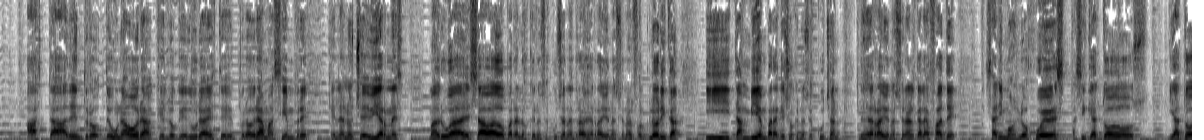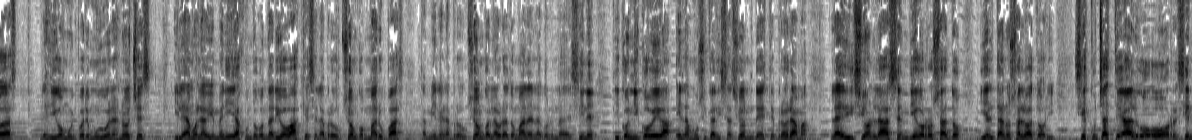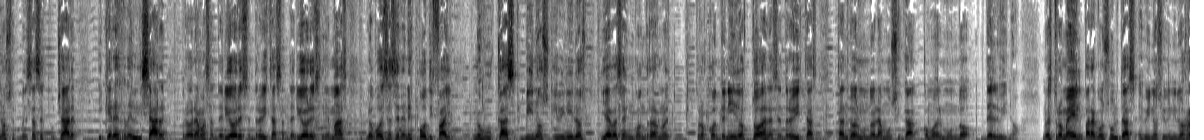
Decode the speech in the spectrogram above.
hasta dentro de una hora, que es lo que dura este programa, siempre en la noche de viernes, madrugada de sábado, para los que nos escuchan a través de Radio Nacional Folclórica y también para aquellos que nos escuchan desde Radio Nacional Calafate Salimos los jueves, así que a todos y a todas les digo muy pero muy buenas noches y le damos la bienvenida junto con Darío Vázquez en la producción, con Maru Paz también en la producción, con Laura Tomala en la columna de cine y con Nico Vega en la musicalización de este programa. La edición la hacen Diego Rosato y el Tano Salvatori. Si escuchaste algo o recién nos empezás a escuchar y querés revisar programas anteriores, entrevistas anteriores y demás, lo podés hacer en Spotify. Nos buscás vinos y vinilos y ahí vas a encontrar nuestros contenidos, todas las entrevistas, tanto del mundo de la música como del mundo del vino. Nuestro mail para consultas es vinos y vinilos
